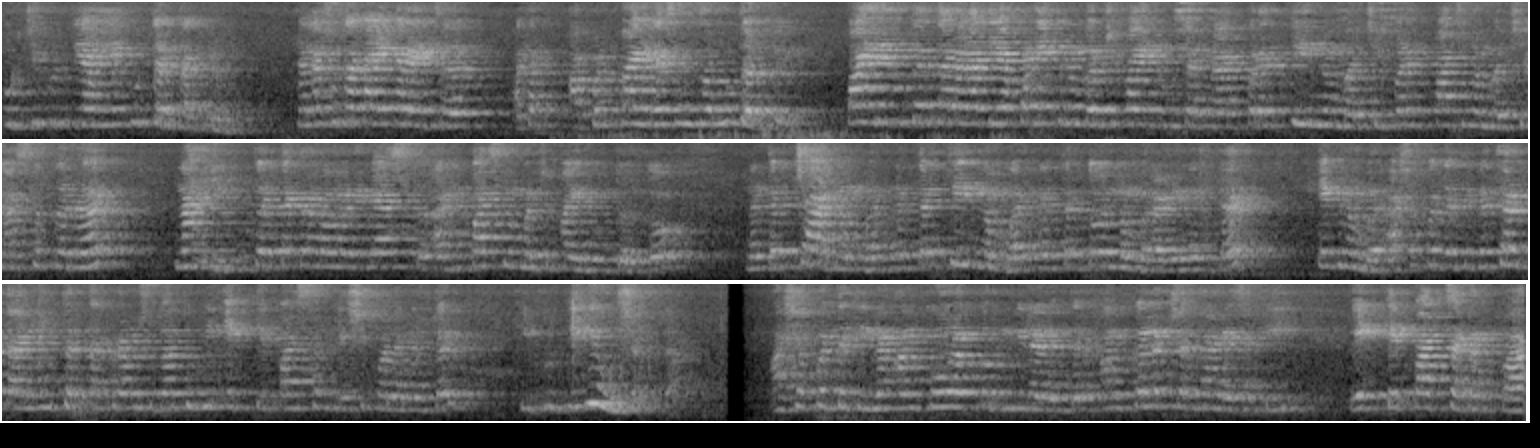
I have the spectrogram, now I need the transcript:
पुढची कृती आहे उतरता क्रम. त्याला सुद्धा काय करायचं? आता आपण पायऱ्या समजा उतरतोय. पायरी उतरताना आधी आपण एक नंबरची पायरी उतरणार परत तीन नंबरची परत पाच नंबरची. असं करत नाही. उतरत्या क्रमामध्ये काय असतं? आधी पाच नंबरची पायरी उतरतो. नंतर चार नंबर नंतर तीन नंबर नंतर दोन नंबर आणि नंतर एक नंबर. अशा पद्धतीने चढता आणि उतरता क्रम सुद्धा तुम्ही एक ते पाच संख्या शिकवल्यानंतर ही कृती घेऊ शकता. अशा पद्धतीनं अंक ओळख करून दिल्यानंतर अंक लक्षात राहण्यासाठी एक ते पाचचा टप्पा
